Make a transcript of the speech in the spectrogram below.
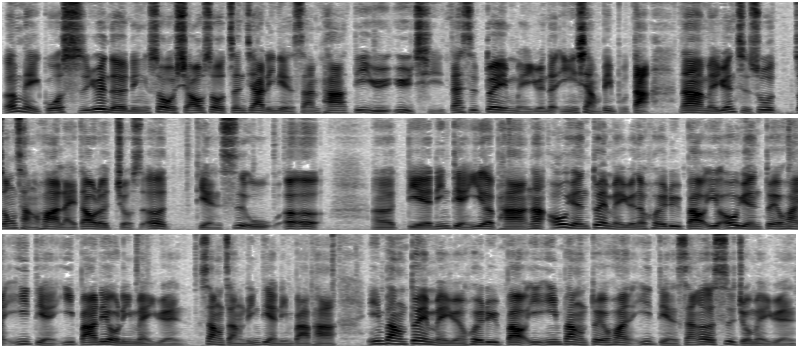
而美国十月的零售销售增加零点三趴，低于预期，但是对美元的影响并不大。那美元指数中场化来到了九十二点四五二二，呃，跌零点一二趴。那欧元对美元的汇率报一欧元兑换一点一八六零美元，上涨零点零八趴。英镑对美元汇率报一英镑兑换一点三二四九美元。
